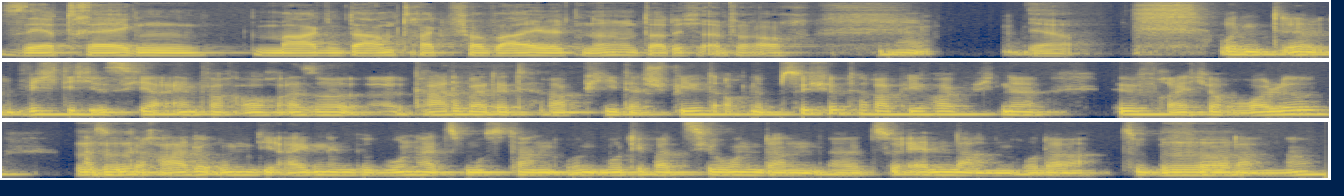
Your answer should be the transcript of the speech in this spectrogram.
sehr trägen Magen-Darm-Trakt verweilt, ne? Und dadurch einfach auch, ja. ja. Und äh, wichtig ist hier einfach auch, also äh, gerade bei der Therapie, da spielt auch eine Psychotherapie häufig eine hilfreiche Rolle. Also mhm. gerade um die eigenen Gewohnheitsmustern und Motivationen dann äh, zu ändern oder zu befördern. Mhm. Ne?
